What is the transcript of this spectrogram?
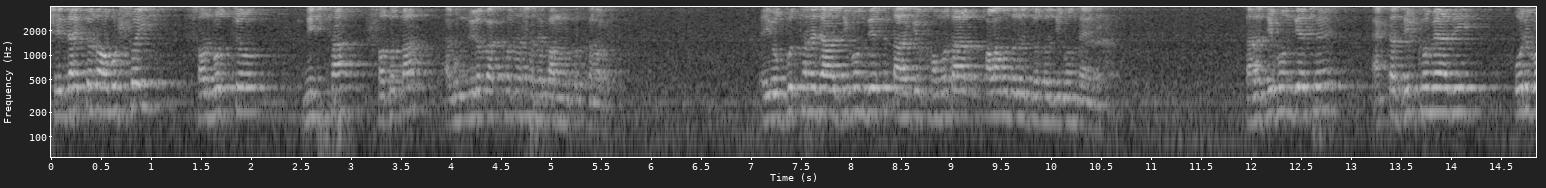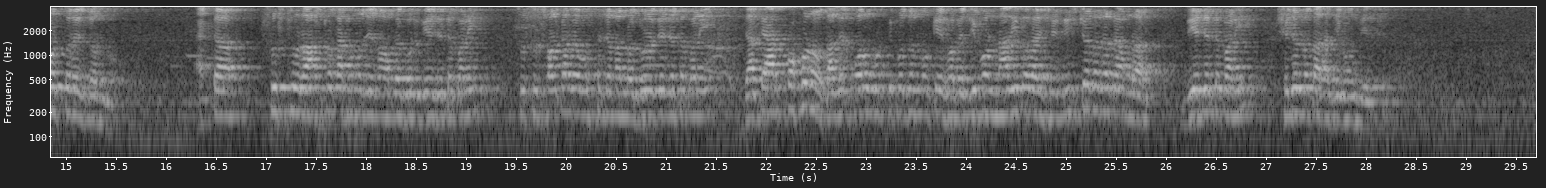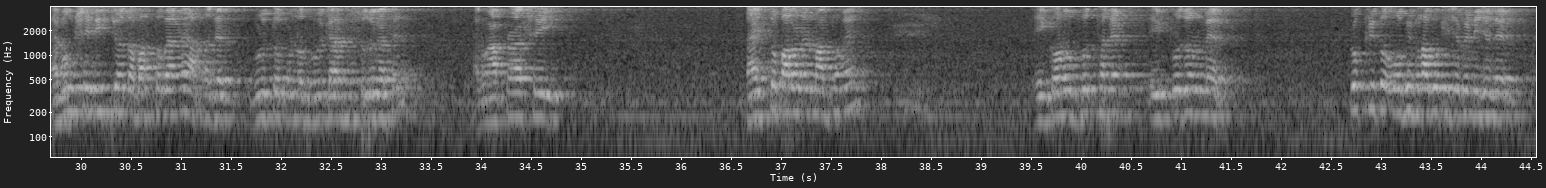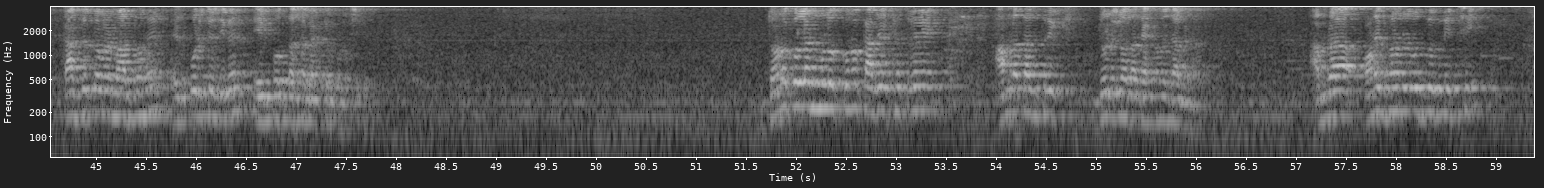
সেই দায়িত্বটা অবশ্যই সর্বোচ্চ নিষ্ঠা, সততা এবং নিরপেক্ষতার সাথে পালন করতে হবে। এই অভ্যুত্থানে যারা জীবন দিয়েছে, তারা কেউ ক্ষমতার পালাবদলের জন্য জীবন দেয়নি। তারা জীবন দিয়েছে একটা দীর্ঘমেয়াদী পরিবর্তনের জন্য। একটা সুষ্ঠু রাষ্ট্র কাঠামো যেন আমরা গড়ে দিয়ে যেতে পারি, সুষ্ঠু সরকার ব্যবস্থা যেন আমরা গড়ে দিয়ে যেতে পারি, যাতে আর কখনো তাদের পরবর্তী প্রজন্মকে এভাবে জীবন না দিতে হয়, সেই নিশ্চয়তা যাতে আমরা দিয়ে যেতে পারি, সেজন্য তারা জীবন দিয়েছে। এবং সেই নিশ্চয়তা বাস্তবায়নে আপনাদের গুরুত্বপূর্ণ ভূমিকা রাখার সুযোগ আছে। এবং আপনারা সেই দায়িত্ব পালনের মাধ্যমে এই গণ অভ্যুত্থানের এই প্রজন্মের প্রকৃত অভিভাবক হিসেবে নিজেদের কার্যক্রমের মাধ্যমে এর পরিচয় দিবেন, এই প্রত্যাশা ব্যক্ত করছি। জনকল্যাণমূলক কোনো কাজের ক্ষেত্রে আমলাতান্ত্রিক জটিলতা দেখানো যাবে না। আমরা অনেক ধরনের উদ্যোগ নিচ্ছি,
